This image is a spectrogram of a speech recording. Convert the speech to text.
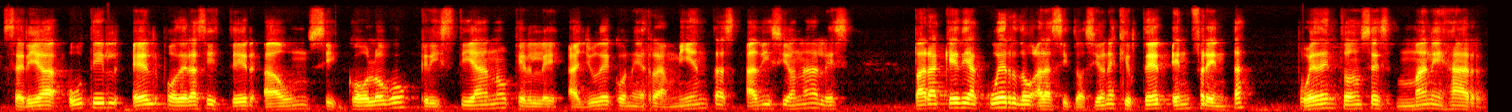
sería útil el poder asistir a un psicólogo cristiano que le ayude con herramientas adicionales para que de acuerdo a las situaciones que usted enfrenta, pueda entonces manejar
